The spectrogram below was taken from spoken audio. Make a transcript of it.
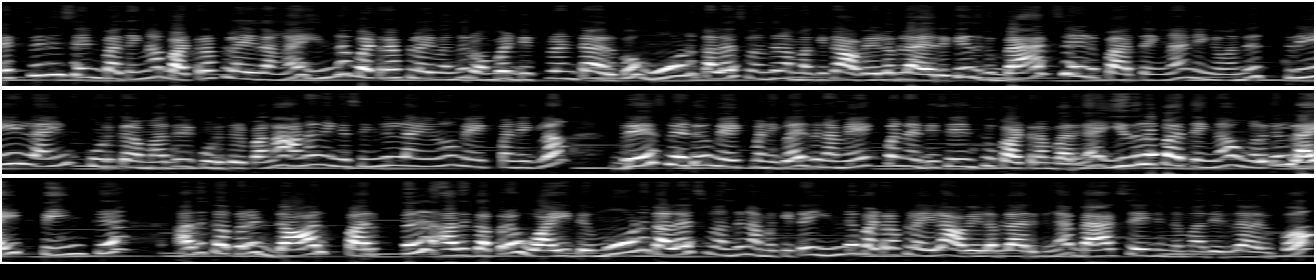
நெக்ஸ்ட் டிசைன் பாத்தீங்கன்னா பட்டர்ஃப்ளை தாங்க. இந்த பட்டர்ஃப்ளை வந்து ரொம்ப டிஃப்ரெண்டா இருக்கும். மூணு கலர்ஸ் வந்து நம்ம கிட்ட அவைலபிளா இருக்கு. இதுக்கு பேக் சைடு பாத்தீங்கன்னா நீங்க வந்து த்ரீ லைன்ஸ் கொடுக்குற மாதிரி கொடுத்துருப்பாங்க. ஆனா நீங்க சிங்கிள் லைனும் மேக் பண்ணிக்கலாம். பிரேஸ்லெட்டும் மேக் பண்ணிக்கலாம். இது நான் மேக் பண்ண டிசைன்ஸும் காட்டுறேன் பாருங்க. இதுல பாத்தீங்கன்னா உங்களுக்கு லைட் பிங்க் அதுக்கப்புறம் டார்க் பர்பிள் அதுக்கப்புறம் ஒயிட் மூணு கலர்ஸ் வந்து நம்ம கிட்ட இந்த பட்டர்ஃப்ளைல அவைலபிளா இருக்குங்க. பேக் சைடு இந்த மாதிரி தான் இருக்கும்.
